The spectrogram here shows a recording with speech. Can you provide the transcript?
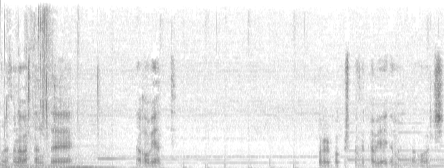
Una zona bastante agobiante. Por el poco espacio que había y demás para moverse.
